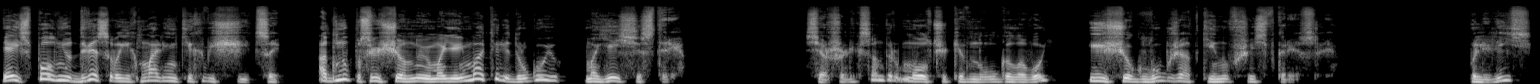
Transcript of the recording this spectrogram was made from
Я исполню две своих маленьких вещицы, одну посвященную моей матери, другую — моей сестре. Серж Александр молча кивнул головой и еще глубже откинувшись в кресле. Полились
